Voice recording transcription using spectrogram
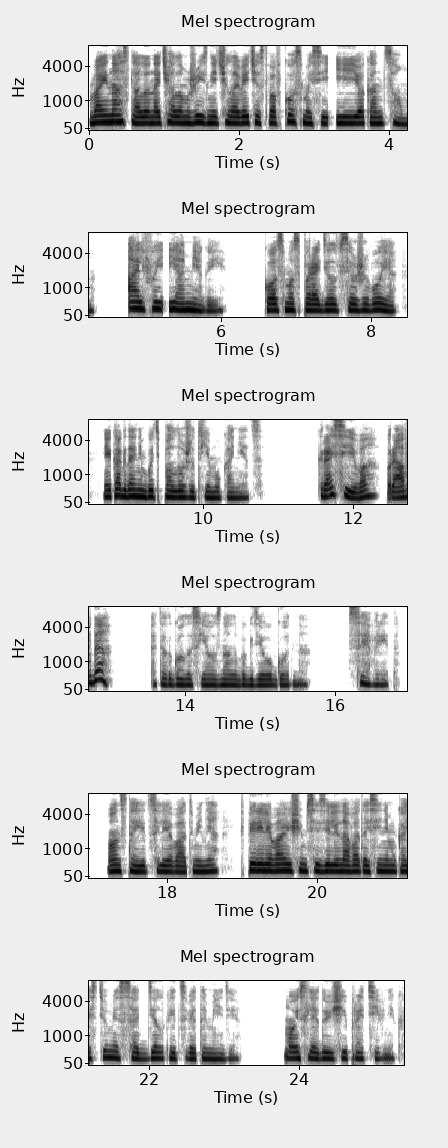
Война стала началом жизни человечества в космосе и ее концом. Альфой и Омегой. Космос породил все живое и когда-нибудь положит ему конец. «Красиво, правда?» Этот голос я узнала бы где угодно. Северит. Он стоит слева от меня в переливающемся зеленовато-синем костюме с отделкой цвета меди. Мой следующий противник.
